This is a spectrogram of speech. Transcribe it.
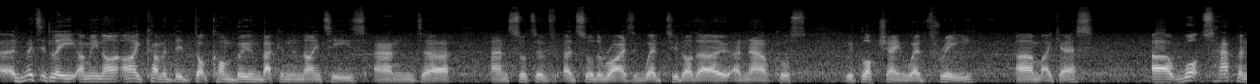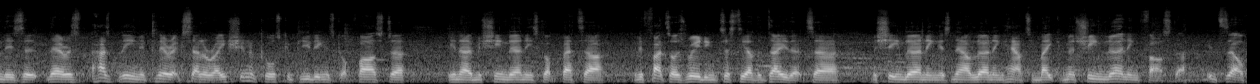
admittedly, I mean, I, I, covered the dot com boom back in the 90s and, uh, and sort of and saw the rise of Web 2.0 and now, of course, with blockchain Web 3, um, I guess. Uh, what's happened is that there is, has been a clear acceleration. Of course, computing has got faster, you know, machine learning's got better. And in fact, I was reading just the other day that uh, machine learning is now learning how to make machine learning faster itself,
